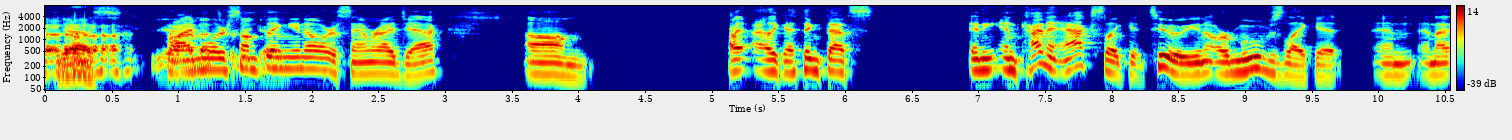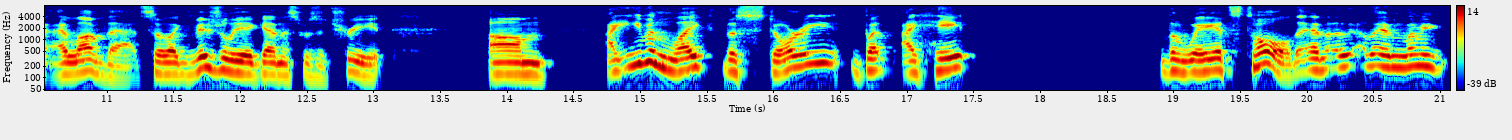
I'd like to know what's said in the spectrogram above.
yes. Primal that's or something, good. you know, or Samurai Jack. Um, I, I like. I think that's and he and kind of acts like it too, you know, or moves like it, and and I, I love that. So like visually, again, this was a treat. Um, I even like the story, but I hate the way it's told. And and let me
